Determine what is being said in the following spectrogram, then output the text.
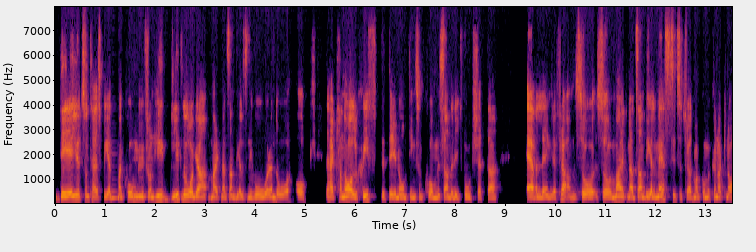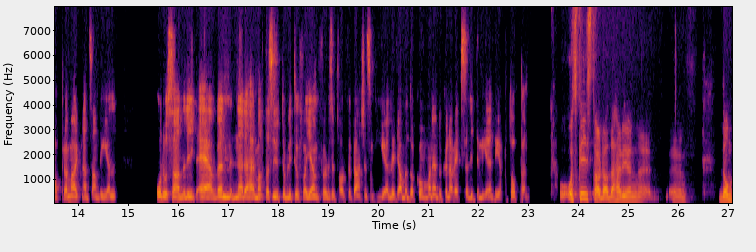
det är ju ett sånt här spel, man kommer ju från hyggligt låga marknadsandelsnivåer ändå och det här kanalskiftet är ju någonting som kommer sannolikt fortsätta även längre fram. Så, så marknadsandelmässigt så tror jag att man kommer kunna knapra marknadsandel och då sannolikt även när det här mattas ut och blir tuffa jämförelsetal för branschen som helhet, ja men då kommer man ändå kunna växa lite mer än det på toppen. Och, och Skistar då, det här är ju en eh, eh de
